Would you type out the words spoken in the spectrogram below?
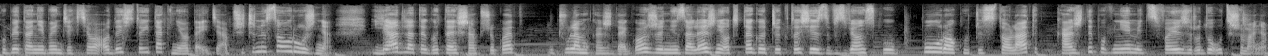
kobieta nie będzie chciała odejść, to i tak nie odejdzie, a przyczyny są różne. I ja dlatego też na przykład uczulam każdego, że niezależnie od tego, czy ktoś jest w związku pół roku czy 100 lat, każdy powinien mieć swoje źródło utrzymania.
